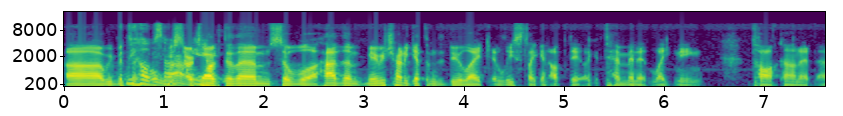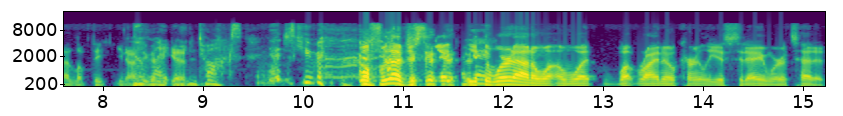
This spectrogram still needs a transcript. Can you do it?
Uh, we've been We ta- hope so. we start Yeah. talking to them, so we'll have them maybe try to get them to do like at least like an update, like a ten minute lightning talk on it. I'd love to, you know, I think that'd be good. talks. Yeah, just keep. well for them just to get, get the word out on what, on what what RINO currently is today and where it's headed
